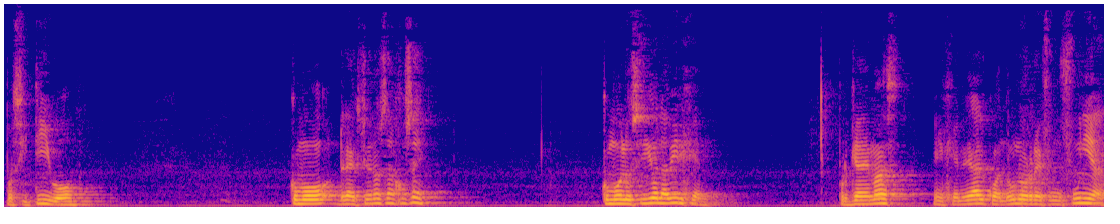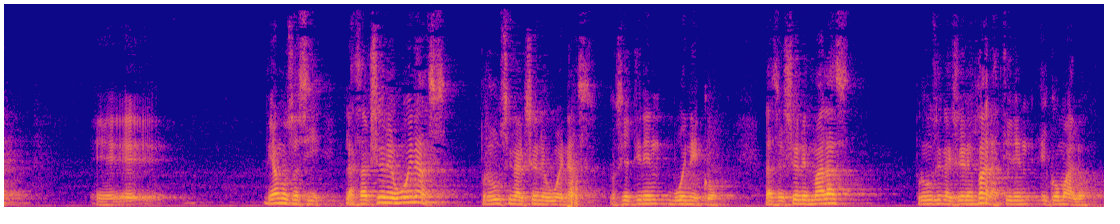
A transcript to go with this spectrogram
positivo, como reaccionó San José, como lo siguió la Virgen, porque además en general cuando uno refunfuña, eh, eh, digamos así, las acciones buenas producen acciones buenas, o sea, tienen buen eco. Las acciones malas producen acciones malas, tienen eco malo.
